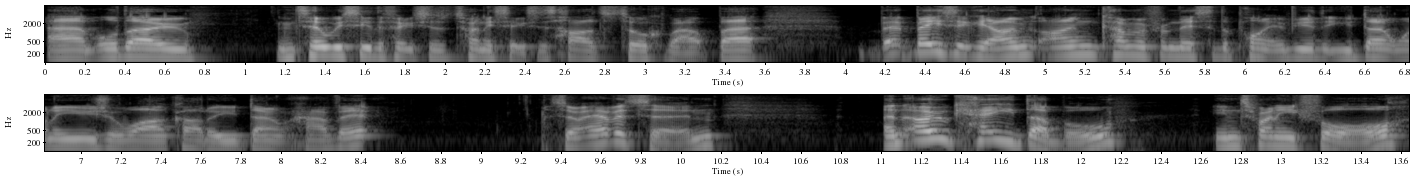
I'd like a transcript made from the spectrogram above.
um, although until we see the fixtures of 26, it's hard to talk about. But but basically, I'm I'm coming from this to the point of view that you don't want to use your wild card or you don't have it. So Everton, an okay double in 24,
